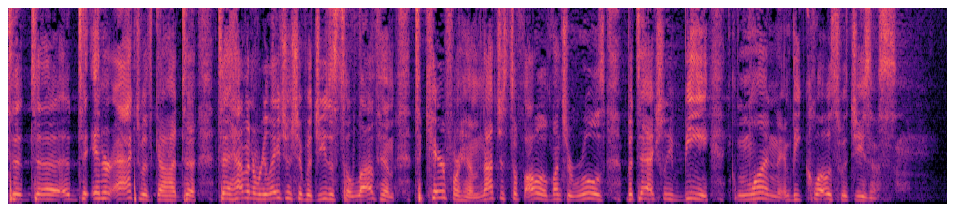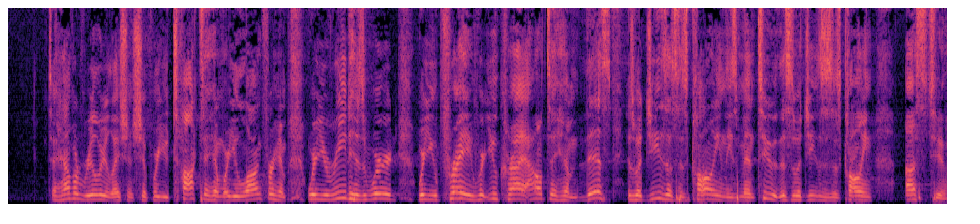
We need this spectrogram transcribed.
To, to, to interact with God, to, to have a relationship with Jesus, to love Him, to care for Him, not just to follow a bunch of rules, but to actually be one and be close with Jesus to have a real relationship where you talk to him, where you long for him, where you read his word, where you pray, where you cry out to him. This is what Jesus is calling these men to. This is what Jesus is calling us to.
